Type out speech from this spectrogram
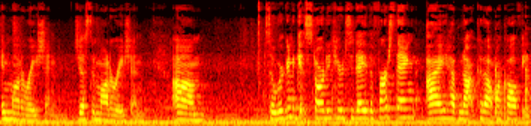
in moderation, just in moderation. Um, so we're gonna get started here today. The first thing, I have not cut out my coffee.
